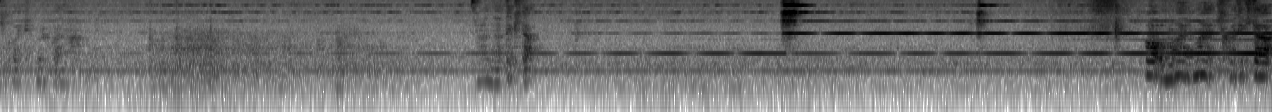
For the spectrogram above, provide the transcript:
聞こえてくるかなあなってきたあ、うまいうまい聞こえてきた。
